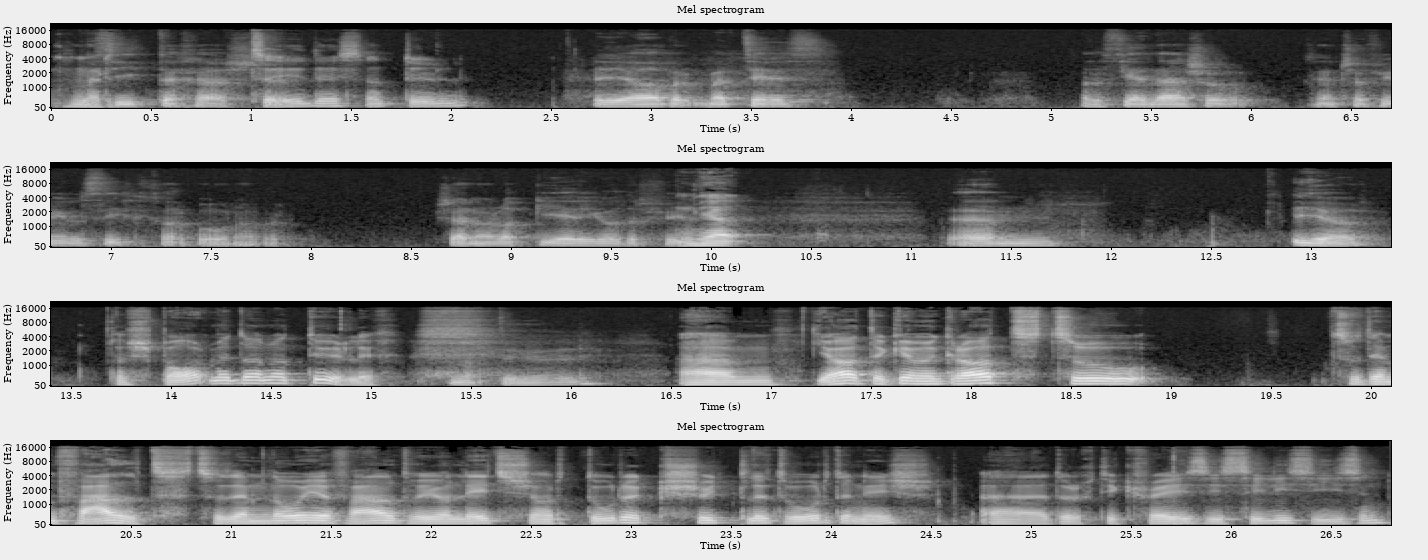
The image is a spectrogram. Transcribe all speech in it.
Seitenkästen. Mercedes natürlich. Ja, aber Mercedes, also sie haben auch schon, sie haben schon viel Sichtcarbon, aber ist auch noch Lackierung oder viel. Ja, Ähm, ja, das spart man da natürlich. natürlich. Ähm, ja, dann gehen wir gerade zu, zu dem Feld, zu dem neuen Feld, das ja letztes Jahr durchgeschüttelt worden ist, äh, durch die crazy Silly Season.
